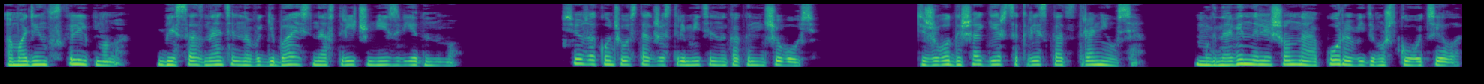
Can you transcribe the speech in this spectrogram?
Амадин всхлипнула, бессознательно выгибаясь навстречу неизведанному. Все закончилось так же стремительно, как и началось. Тяжело дыша, герцог резко отстранился. Мгновенно лишенная опоры в виде мужского тела,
